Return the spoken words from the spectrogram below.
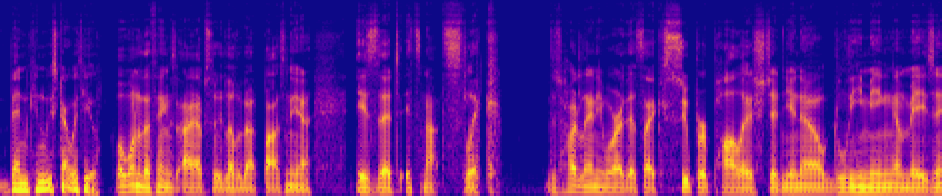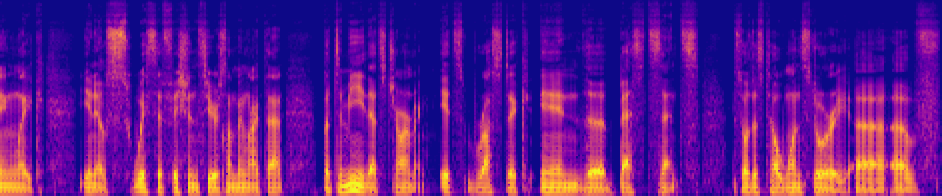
Ben, can we start with you? Well, one of the things I absolutely love about Bosnia is that it's not slick. There's hardly anywhere that's like super polished and, you know, gleaming, amazing, like, you know, Swiss efficiency or something like that. But to me, that's charming. It's rustic in the best sense. So I'll just tell one story uh, of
